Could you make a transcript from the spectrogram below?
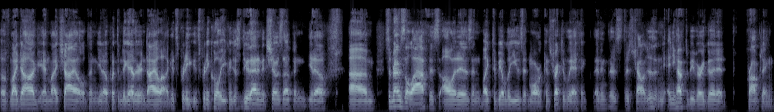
of my dog and my child and you know put them together in dialogue. It's pretty it's pretty cool that you can just do that and it shows up and you know um sometimes the laugh is all it is and like to be able to use it more constructively i think i think there's there's challenges and, and you have to be very good at prompting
